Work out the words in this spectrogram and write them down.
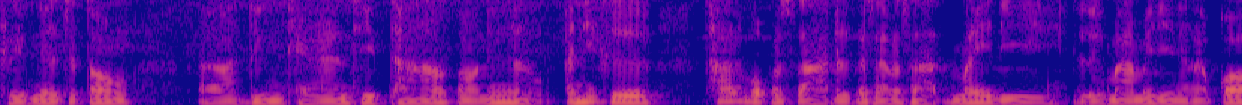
คลิปเนี่ยจะต้องอดึงแขนทีบเท้าต่อเนื่อง อันนี้คือถ้าระบบประสาทหรือกระแสประสาทไม่ดีหรือมาไม่ดีนะครับ ก็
